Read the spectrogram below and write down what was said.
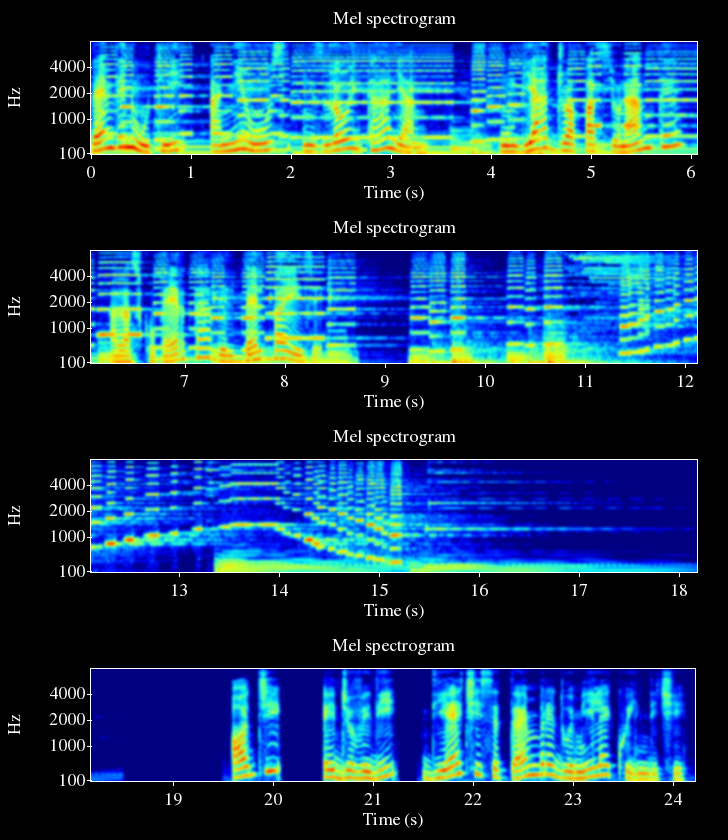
Benvenuti a News in Slow Italian, un viaggio appassionante alla scoperta del bel paese. Oggi è giovedì 10 settembre 2015.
